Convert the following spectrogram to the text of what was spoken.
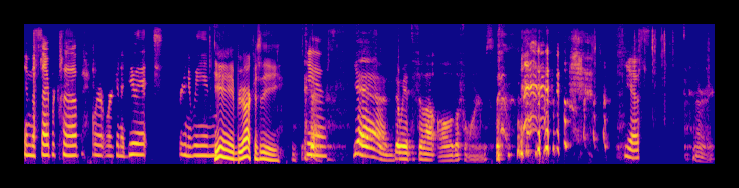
in the cyber club. We're we're gonna do it. We're gonna win. Yay, bureaucracy. Yes. Yeah, and then we have to fill out all the forms. yes. all right.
